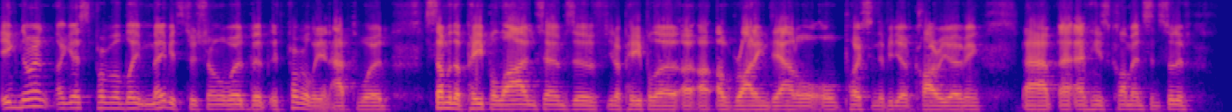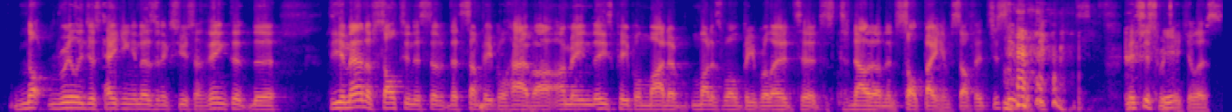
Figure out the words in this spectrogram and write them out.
ignorant, I guess, probably maybe it's too strong a word, but it's probably an apt word some of the people are in terms of you know people are, are, are writing down or, or, posting the video of Kyrie Irving uh, and his comments and sort of not really just taking it as an excuse. I think that the the amount of saltiness that, that some people have, I, I, mean, these people might have might as well be related to to, to none other than Salt Bae himself. It just seems ridiculous. it's just ridiculous.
